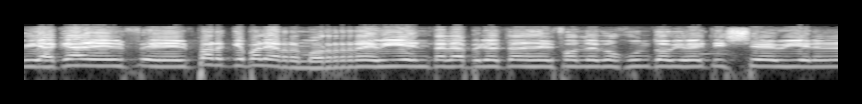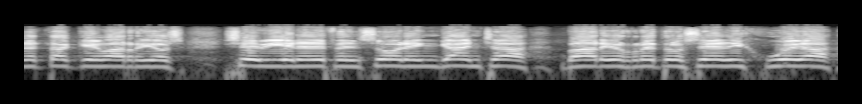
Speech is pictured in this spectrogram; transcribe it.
Y acá en el, Parque Palermo revienta la pelota desde el fondo del conjunto Violetti, se viene en el ataque Barrios, se viene defensor, engancha, Barrios retrocede y juega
